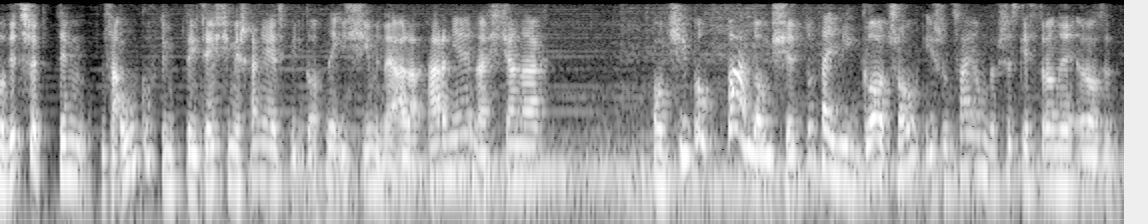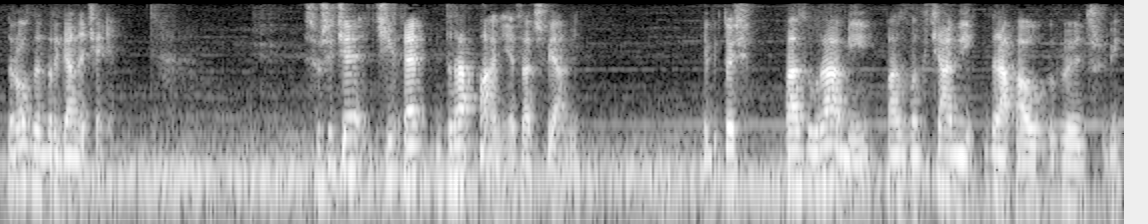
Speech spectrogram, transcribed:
Powietrze w tym zaułku, w, tym, w tej części mieszkania jest wilgotne i zimne, a latarnie na ścianach o dziwo walą się, tutaj migoczą i rzucają we wszystkie strony roze, rozedrgane cienie. Słyszycie ciche drapanie za drzwiami. Jakby ktoś pazurami, paznokciami drapał w drzwi.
